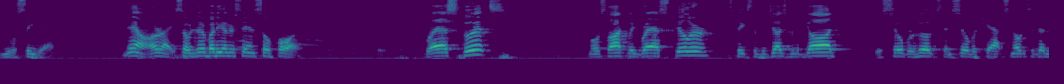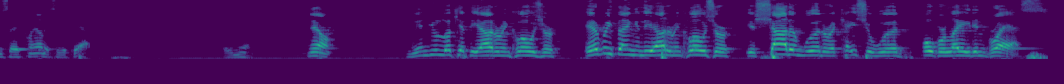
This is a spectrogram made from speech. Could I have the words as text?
you will see that. Now, all right, so does everybody understand so far? Brass foot, most likely brass pillar, speaks of the judgment of God with silver hooks and silver caps. Notice it doesn't say a crown, it says a cap. Amen. Now, when you look at the outer enclosure, everything in the outer enclosure is shittim wood or acacia wood overlaid in brass.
